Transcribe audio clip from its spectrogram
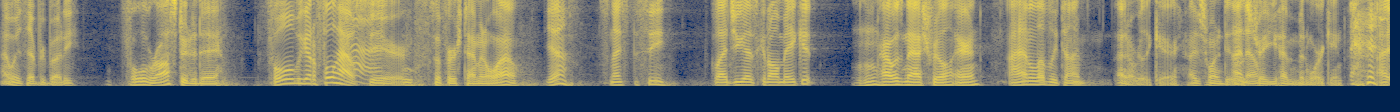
How is everybody? Full roster today. Full? We got a full house Yeah. here. It's the first time in a while. Yeah, it's nice to see. Glad you guys could all make it. hmm How was Nashville, Aaron? I had a lovely time. I don't really care. I just wanted to I know. illustrate you haven't been working. I,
